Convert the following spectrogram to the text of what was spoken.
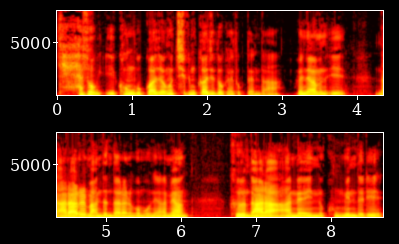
계속 이 건국 과정은 지금까지도 계속된다. 왜냐하면 이 나라를 만든다라는 건 뭐냐면 그 나라 안에 있는 국민들이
